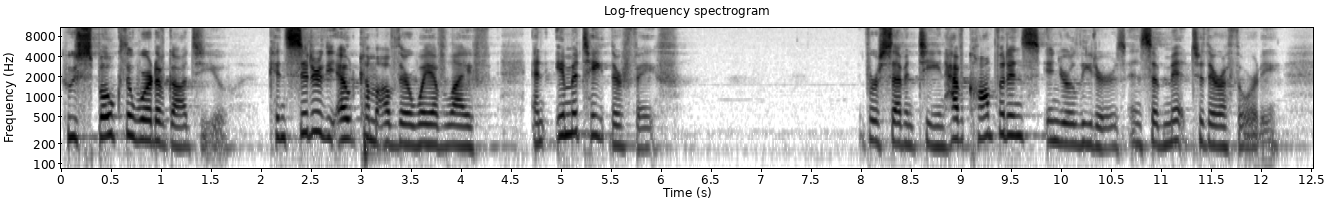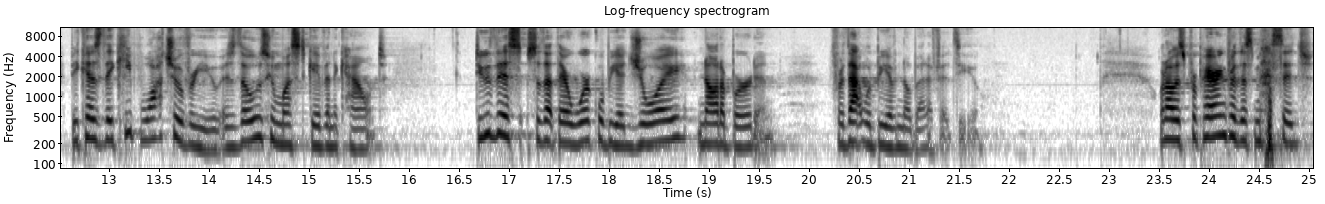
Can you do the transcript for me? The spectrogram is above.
who spoke the word of God to you. Consider the outcome of their way of life and imitate their faith. Verse 17 Have confidence in your leaders and submit to their authority, because they keep watch over you as those who must give an account. Do this so that their work will be a joy, not a burden, for that would be of no benefit to you. When I was preparing for this message,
